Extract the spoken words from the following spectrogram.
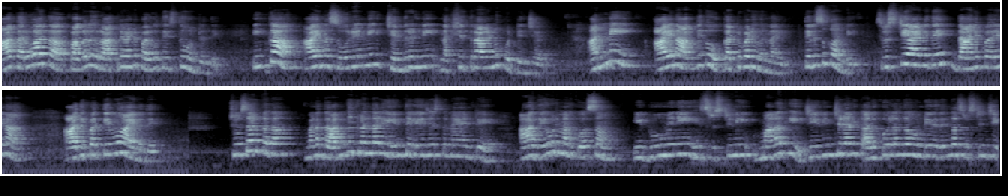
ఆ తరువాత పగలు రాత్రి వెంట పరుగు తీస్తూ ఉంటుంది. ఇంకా ఆయన సూర్యుణ్ణి చంద్రుణ్ణి నక్షత్రాలను పుట్టించాడు. అన్నీ ఆయన ఆజ్ఞకు కట్టుబడి ఉన్నాయి. తెలుసుకోండి సృష్టి ఆయనదే దానిపైన ఆధిపత్యము ఆయనదే. చూశారు కదా మన ధార్మిక గ్రంథాలు ఏం తెలియజేస్తున్నాయంటే ఆ దేవుడు మన కోసం ఈ భూమిని ఈ సృష్టిని మనకి జీవించడానికి అనుకూలంగా ఉండే విధంగా సృష్టించి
